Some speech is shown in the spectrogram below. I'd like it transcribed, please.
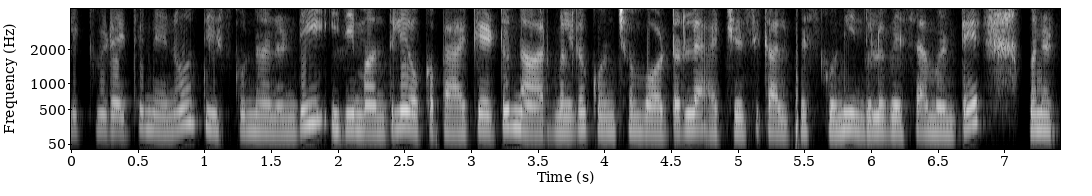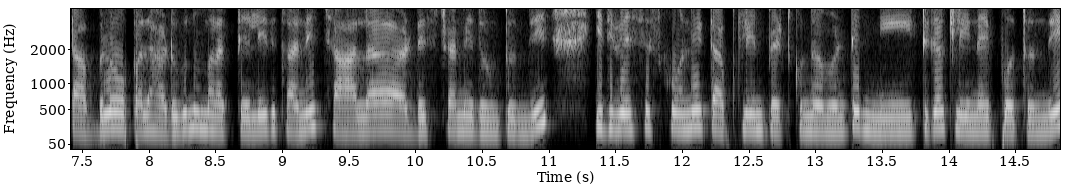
లిక్విడ్ అయితే నేను తీసుకున్నానండి. ఇది మంత్లీ ఒక ప్యాకెట్ నార్మల్గా కొంచెం వాటర్లో యాడ్ చేసి కలిపేసుకొని ఇందులో వేసామంటే మన టబ్ లోపల అడుగున మనకు తెలియదు కానీ చాలా డస్ట్ అనేది ఉంటుంది. ఇది వేసేసుకొని టబ్ క్లీన్ పెట్టుకున్నామంటే నీట్గా క్లీన్ అయిపోతుంది.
